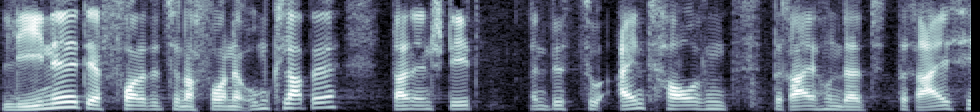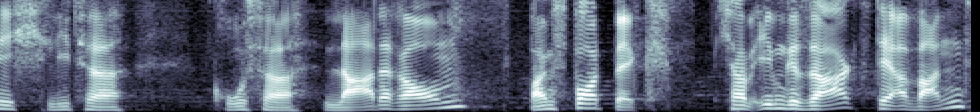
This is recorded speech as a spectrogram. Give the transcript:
Lehne der Vordersitze nach vorne umklappe, dann entsteht ein bis zu 1330 Liter großer Laderaum beim Sportback. Ich habe eben gesagt, der Avant,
